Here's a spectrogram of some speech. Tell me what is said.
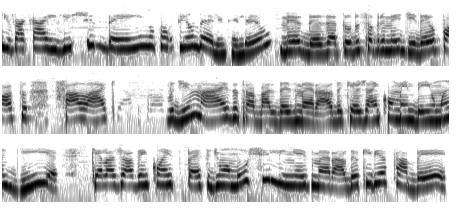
que vai cair vestir bem no corpinho dele, entendeu? Meu Deus, é tudo sobre medida. Eu posso falar que demais o trabalho da Esmeralda, que eu já encomendei uma guia, que ela já vem com uma espécie de uma mochilinha Esmeralda. Eu queria saber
